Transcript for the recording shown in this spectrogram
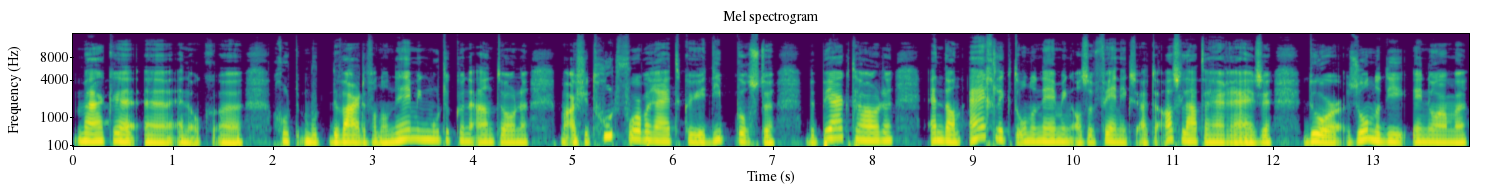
maken uh, en ook goed moet de waarde van de onderneming moeten kunnen aantonen. Maar als je het goed voorbereidt, kun je die kosten beperkt houden en dan eigenlijk de onderneming als een phoenix uit de as laten herrijzen door zonder die enorme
